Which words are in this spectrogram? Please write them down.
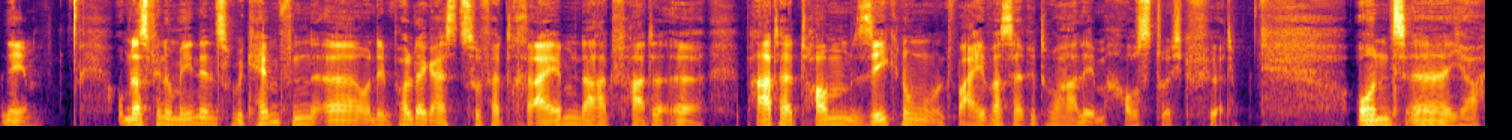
Nee. Um das Phänomen denn zu bekämpfen äh, und den Poltergeist zu vertreiben, da hat Vater, äh, Pater Tom Segnungen und Weihwasserrituale im Haus durchgeführt. Und äh, ja,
